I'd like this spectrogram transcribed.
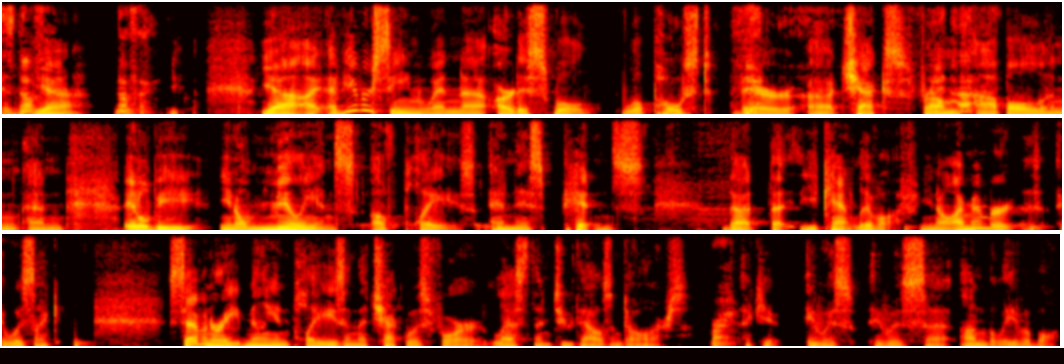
is nothing. Yeah. Nothing. Yeah. I, have you ever seen when uh, artists will will post their yeah. uh, checks from Apple and and it'll be you know millions of plays and this pittance that that you can't live off. You know, I remember uh, it was like seven or eight million plays, and the check was for less than two thousand dollars. Right. Like it, it was it was uh, unbelievable.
